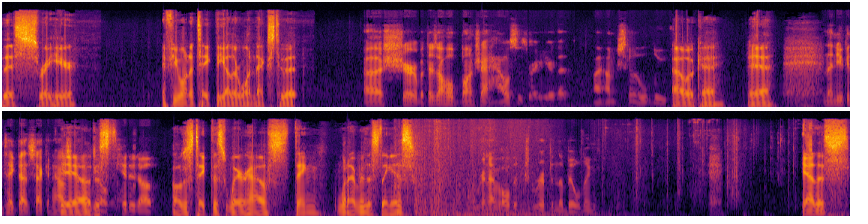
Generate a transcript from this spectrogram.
this right here. If you want to take the other one next to it. Uh, sure, but there's a whole bunch of houses right here that I, I'm just gonna loot. Oh, okay. Yeah, And then you can take that second house. Yeah, and I'll we'll be all just- kitted up. I'll just take this warehouse thing, whatever this thing is. We're gonna have all the drip in the building. Yeah, this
